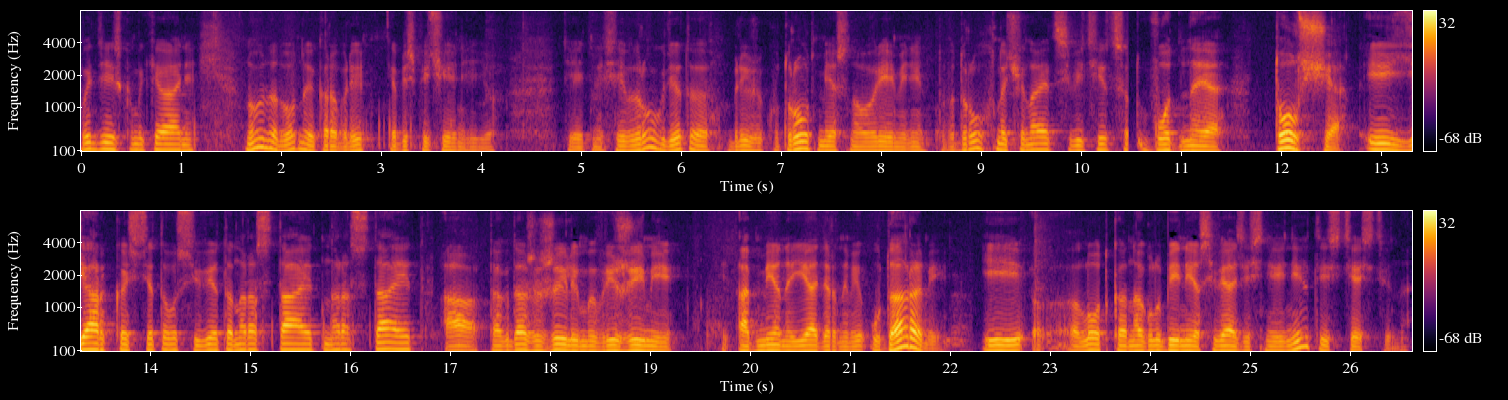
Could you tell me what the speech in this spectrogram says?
в Индийском океане, ну, и надводные корабли, обеспечение ее деятельности. И вдруг где-то ближе к утру местного времени вдруг начинает светиться водная толща, и яркость этого света нарастает, нарастает. А тогда же жили мы в режиме обмена ядерными ударами, и лодка на глубине связи с ней нет, естественно.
